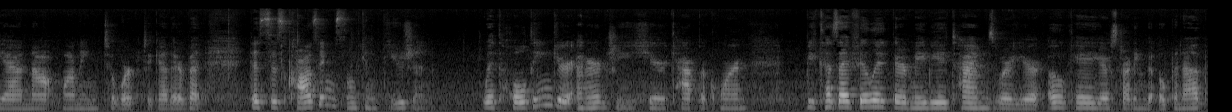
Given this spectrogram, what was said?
yeah, not wanting to work together, but this is causing some confusion. Withholding your energy here, Capricorn, because I feel like there may be times where you're okay, you're starting to open up,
